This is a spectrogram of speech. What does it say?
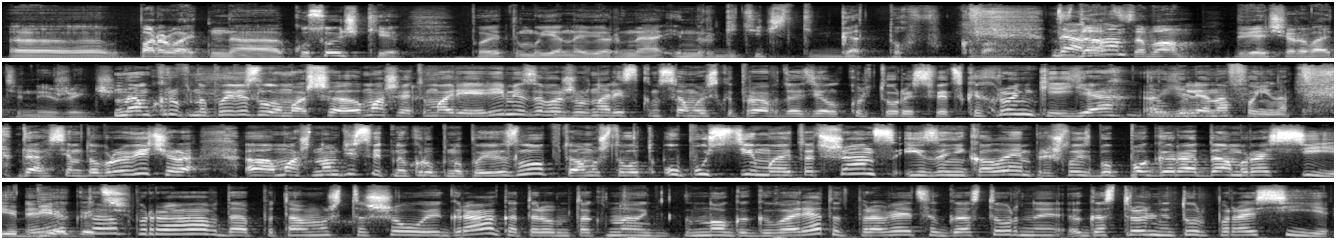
порвать на кусочки, поэтому я, наверное, энергетически готов к вам. Да, Сдаться нам... вам, две очаровательные женщины. Нам крупно повезло, Маша. Маша – это Мария Ремезова, журналист «Комсомольской правды», отдел культуры и светской хроники. Я Добрый Елена вечер. Фонина. Да, всем доброго вечера. А, Маш, нам действительно крупно повезло, потому что вот упустим этот шанс, и за Николаем пришлось бы по городам России бегать. Это правда, потому что шоу «Игра», о котором так много говорят, отправляется в гастрольный, гастрольный тур по России.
